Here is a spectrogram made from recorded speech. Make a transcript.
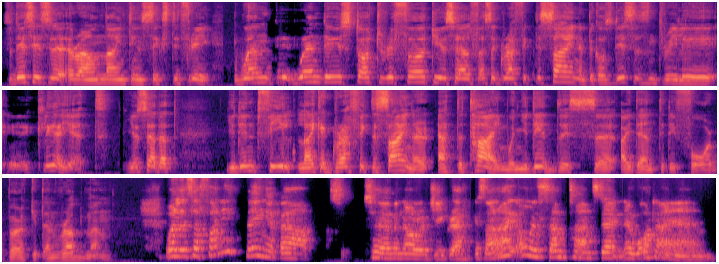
So this is uh, around 1963. When when do you start to refer to yourself as a graphic designer? Because this isn't really uh, clear yet. You said that you didn't feel like a graphic designer at the time when you did this uh, identity for Burkett and Rudman. Well, it's a funny thing about terminology graphic design. I always sometimes don't know what I am.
